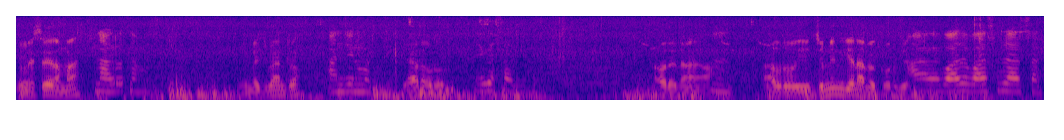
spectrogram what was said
ನಿಮ್ಮ ಹೆಸರೇನಮ್ಮ ನಾಗರತ್ನ ನಿಮ್ಮ ಯಜಮಾನ್ರು? ಅಂಜನ್ ಮೂರ್ತಿ. ಯಾರವರು? ಈಗ ಸರ್ ಅವರೇನಾ? ಅವರು ಈ ಜಮೀನ್ಗೆ ಏನಾಗಬೇಕು ಅವ್ರಿಗೆ? ವಾಸ ಸರ್.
